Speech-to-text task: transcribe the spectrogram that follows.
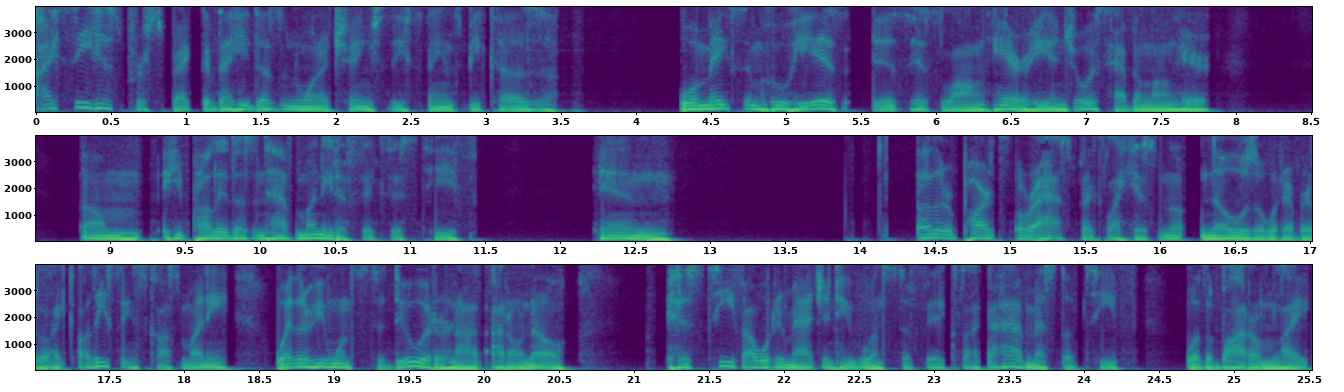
I see his perspective that he doesn't want to change these things because what makes him who he is is his long hair. He enjoys having long hair. Um, he probably doesn't have money to fix his teeth. And other parts or aspects like his no- nose or whatever like all these things cost money whether he wants to do it or not i don't know his teeth i would imagine he wants to fix like i have messed up teeth well the bottom like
